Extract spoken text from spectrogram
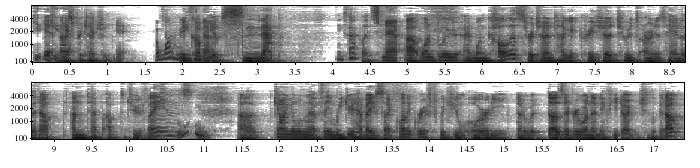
Get, yeah, get nice out. protection. Yeah. For one A copy mana. of Snap. Exactly. Snap. Uh, one blue and one colorless. Return target creature to its owner's hand and then up untap up to two lands. Uh, going along that theme, we do have a Cyclonic Rift, which you'll already know what does, everyone, and if you don't, you should look it up.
